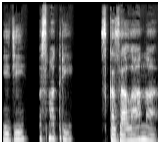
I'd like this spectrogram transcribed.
«Иди, посмотри», – сказала она.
